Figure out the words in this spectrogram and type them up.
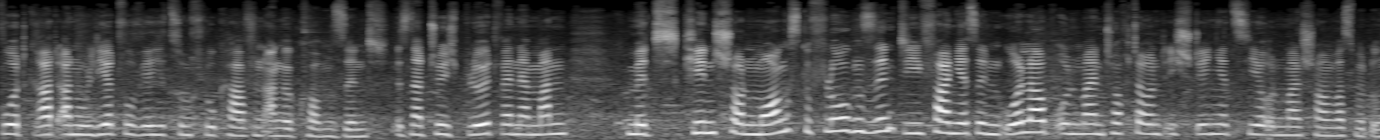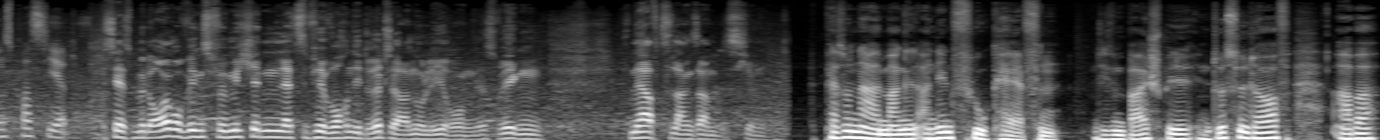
wurde gerade annulliert, wo wir hier zum Flughafen angekommen sind. Ist natürlich blöd, wenn der Mann mit Kind schon morgens geflogen sind. Die fahren jetzt in den Urlaub und meine Tochter und ich stehen jetzt hier und mal schauen, was mit uns passiert. Das ist jetzt mit Eurowings für mich in den letzten vier Wochen die dritte Annullierung. Deswegen nervt es langsam ein bisschen. Personalmangel an den Flughäfen. In diesem Beispiel in Düsseldorf, aber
